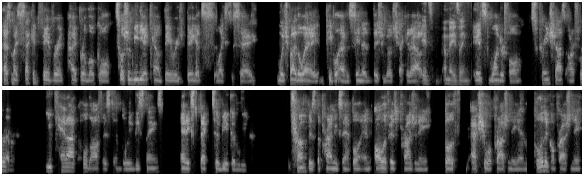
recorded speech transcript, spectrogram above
As my second favorite hyper local social media account, Bay Ridge Bigots likes to say, which by the way, people haven't seen it, they should go check it out. It's amazing. It's wonderful. Screenshots are forever. You cannot hold office and believe these things and expect to be a good leader. Trump is the prime example, and all of his progeny, both actual progeny and political progeny,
